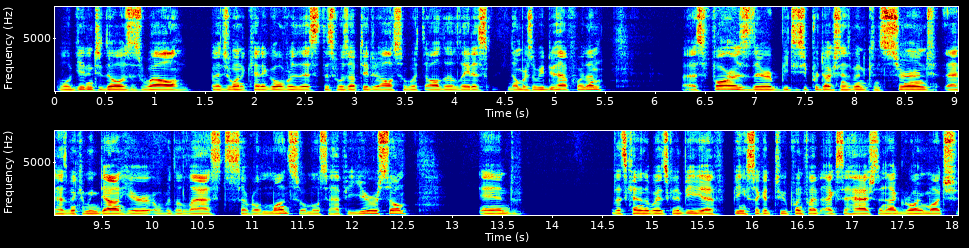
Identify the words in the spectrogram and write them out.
we'll get into those as well. But I just want to kind of go over this. This was updated also with all the latest numbers that we do have for them. As far as their BTC production has been concerned, that has been coming down here over the last several months, almost a half a year or so. And that's kind of the way it's going to be. Uh, being stuck at 2.5 exahash, they're not growing much.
